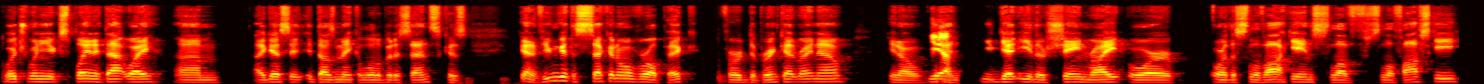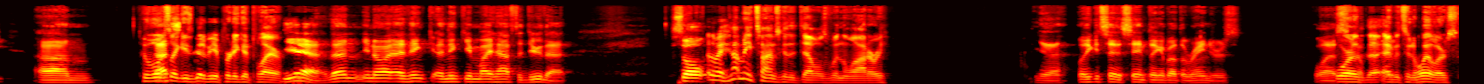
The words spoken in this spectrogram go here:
which, when you explain it that way, um, I guess it, it, does make a little bit of sense because, again, if you can get the second overall pick for DeBrincat right now, you know, yeah, you get either Shane Wright or or the Slovakian Slav Slafkovsky. Um, who looks like he's going to be a pretty good player. Yeah, then you know I think I think you might have to do that. So, by the way, how many times did the Devils win the lottery? Yeah, well, you could say the same thing about the Rangers, the or the Edmonton Oilers.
